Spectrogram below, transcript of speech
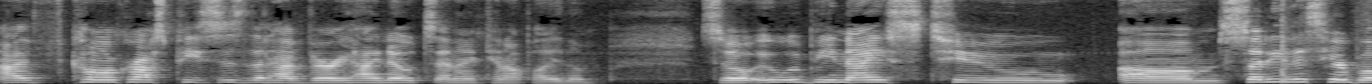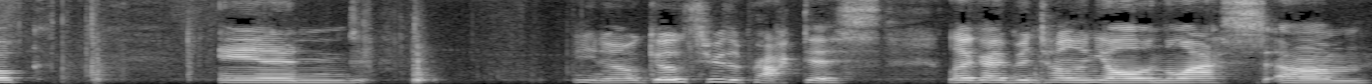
I've come across pieces that have very high notes and I cannot play them. So it would be nice to um, study this here book and, you know, go through the practice like I've been telling y'all in the last um,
